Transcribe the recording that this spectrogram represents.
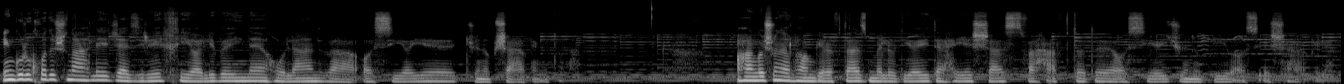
این گروه خودشون اهل جزیره خیالی بین هلند و آسیای جنوب شرقی می‌دونن. آهنگاشون الهام گرفته از ملودی های دهه 60 و 70 آسیای جنوبی و آسیای شرقیه.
